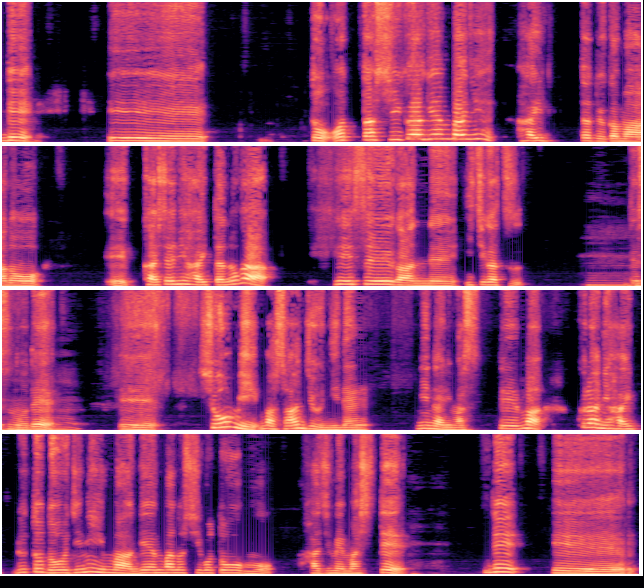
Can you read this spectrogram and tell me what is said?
で、えー、と、私が現場に入ったというか、まああの、えー、会社に入ったのが、平成元年1月ですので、えー、賞味、まあ32年になります。で、まあ、蔵に入ると同時に、まあ、現場の仕事をも始めまして、で、えー、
